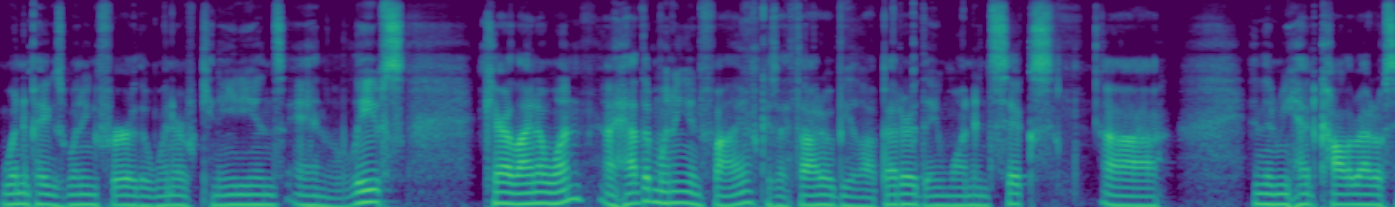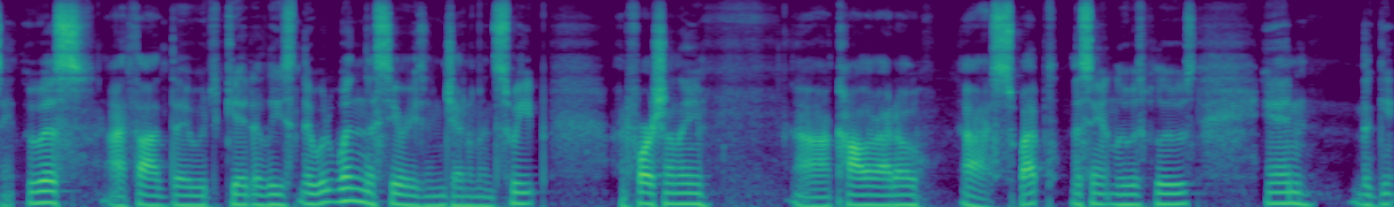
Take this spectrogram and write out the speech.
Winnipeg's winning for the winner of Canadiens and the Leafs. Carolina won. I had them winning in five because I thought it would be a lot better. They won in six. Uh, and then we had Colorado St. Louis. I thought they would get at least, they would win the series in gentleman's sweep. Unfortunately, uh, Colorado uh, swept the St. Louis Blues. And the, the,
